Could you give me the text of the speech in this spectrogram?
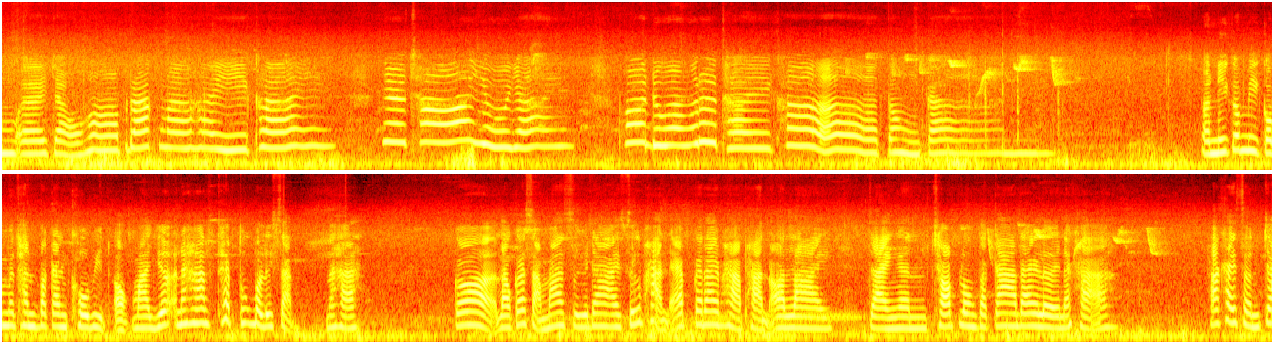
มเอ่ยเจ้าหอบรักมาให้ใครอย่าช้าอยู่ใหญ่ ราะดวงหรือไทยข้าต้องการ ตอนนี้ก็มีกรมธรรม์ประกันโควิดออกมาเยอะนะคะแทบทุกบริษัทนะคะ ก็เราก็สามารถซื้อได้ซื้อผ่านแอปก็ได้ผ่าผ่านออนไลน์ จ่ายเงินช็อปลงตะกร้าได้เลยนะคะ ถ้าใครสนใจ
